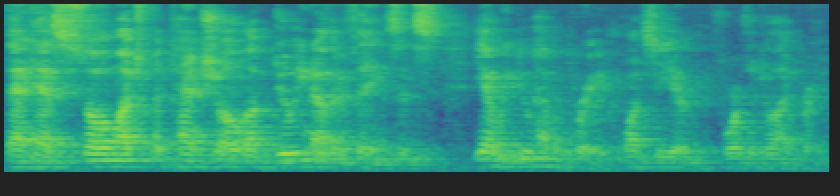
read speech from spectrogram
that has so much potential of doing other things. It's, yeah, we do have a parade, once a year, Fourth of July parade.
